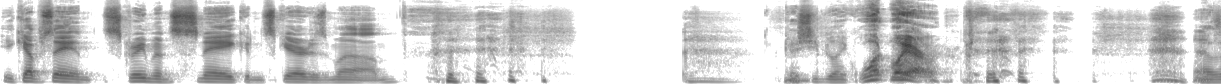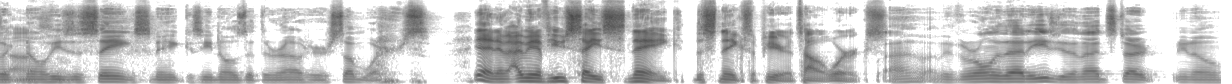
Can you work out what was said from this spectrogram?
he kept saying screaming snake and scared his mom. Because she'd be like, "What? Where?" I was like, "No, he's awesome. just saying snake because he knows that they're out here somewhere." Yeah, and if- I mean, if you say snake, the snakes appear. That's how it works. I, I mean, if it were only that easy, then I'd start, you know,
